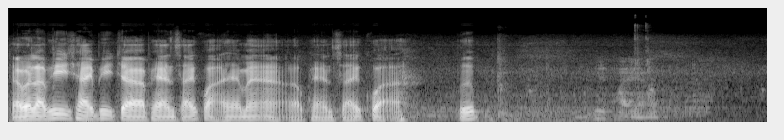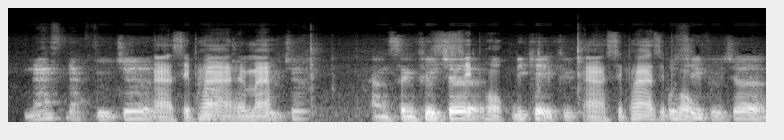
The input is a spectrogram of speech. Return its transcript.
แต่เวลาพี่ใช้พี่จะแผนซ้ายขวาใช่ไหมอะเราแผนซ้ายขวาปุ๊บ ประเทศไทยครับ NASDAQ Future อ่า15ใช่ไหม Future ห่างเสียง Future 16 Nikkei Future อ่าสิบห้าสิบฟุตหกซี่ฟิวเจอร์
